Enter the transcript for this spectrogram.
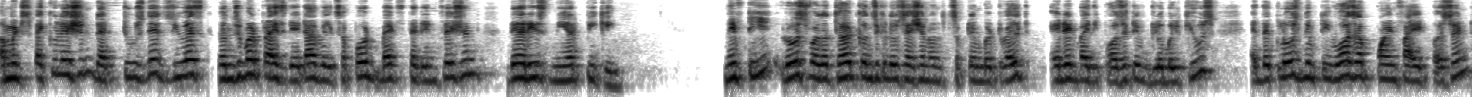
amid speculation that Tuesday's US consumer price data will support bets that inflation there is near peaking. Nifty rose for the third consecutive session on September 12th, aided by the positive global cues. At the close, Nifty was up 0.58%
